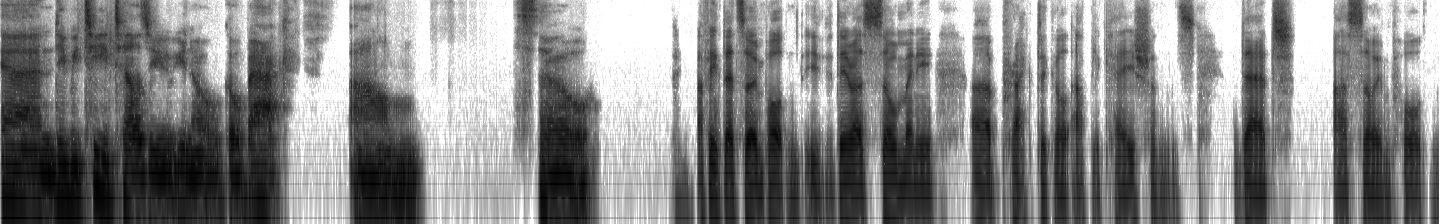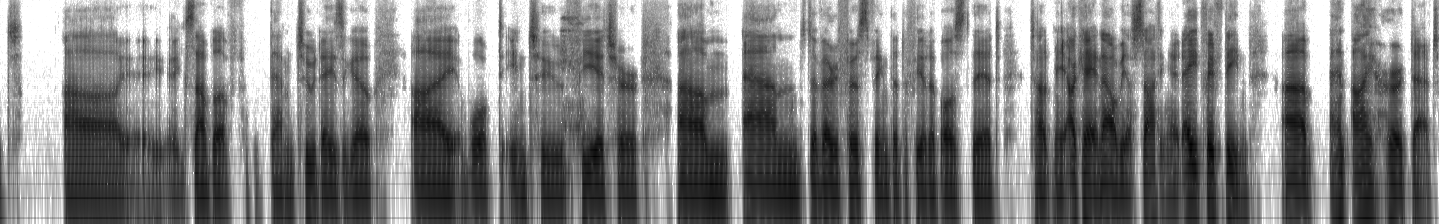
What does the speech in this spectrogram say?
and DBT tells you, you know, go back. Um, so, I think that's so important. There are so many uh, practical applications that are so important. Uh, example of them two days ago, I walked into theater, um, and the very first thing that the theater boss did told me, "Okay, now we are starting at eight fifteen. Um, and I heard that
